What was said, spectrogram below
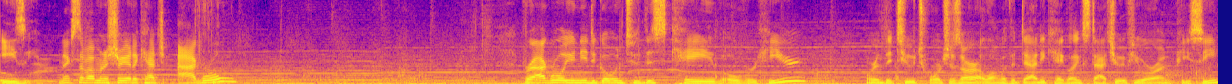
Easy. Next up, I'm going to show you how to catch Aggroll. For Aggroll, you need to go into this cave over here, where the two torches are, along with a Daddy Cake Leg statue if you are on PC.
